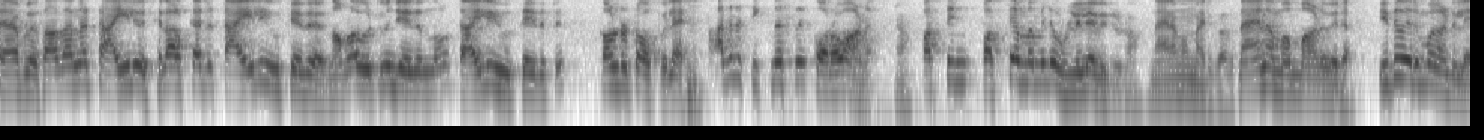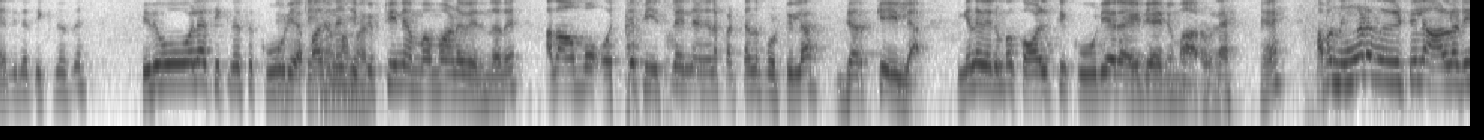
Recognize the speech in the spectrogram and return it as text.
ടേബിൾ സാധാരണ ടൈൽ ചില ആൾക്കാർ ടൈൽ യൂസ് ചെയ്ത് നമ്മളെ വീട്ടിലും ചെയ്തിരുന്നു ടൈൽ യൂസ് ചെയ്തിട്ട് കൗണ്ടർ ടോപ്പ് അല്ലേ? അതിന്റെ തിക്നെസ് കുറവാണ്. പത്ത് പത്ത് എം എമ്മിന്റെ ഉള്ളിലേ വരുള്ളൂ. നയൻ എം എം ആയിരിക്കും നയൻ എം എം ആണ് വരിക. ഇത് വരുമ്പോൾ കണ്ടില്ലേ ഇതിന്റെ തിക്നെസ് ഇതുപോലെ തിക്നെസ് കൂടിയ 15 പതിനഞ്ച് ഫിഫ്റ്റീൻ എം എം ആണ് വരുന്നത്. അതാകുമ്പോൾ ഒറ്റ പീസിൽ തന്നെ അങ്ങനെ പെട്ടെന്ന് പൊട്ടില്ല ജർക്ക് ചെയ്യില്ല. ഇങ്ങനെ വരുമ്പോൾ ക്വാളിറ്റി കൂടിയ ഒരു ഐഡിയ ആയിട്ട് മാറും അല്ലേ? ഏഹ് അപ്പം നിങ്ങളുടെ വീട്ടിൽ ആൾറെഡി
